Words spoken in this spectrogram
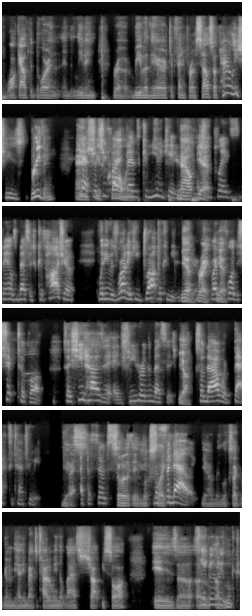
walk out the door and, and leaving Reva there to fend for herself. So apparently she's breathing and yeah, so she's she finds crawling. Ben's communicator. Now, and yeah, she plays Bail's message because Haja, when he was running, he dropped the communicator. Yeah, right, Right yeah. before the ship took off. So she has it and she heard the message. yeah, So now we're back to Tatooine yes. episode six. So it looks the like finale. yeah, it looks like we're going to be heading back to Tatooine. The last shot we saw is uh, of, Sleeping of Luke. Luke.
